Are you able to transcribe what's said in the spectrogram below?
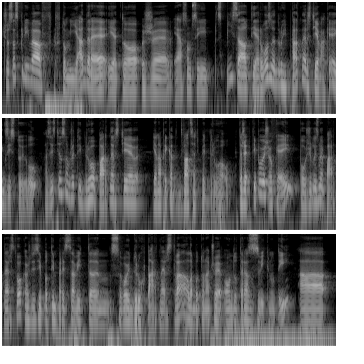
čo sa skrýva v, v tom jadre je to, že ja som si spísal tie rôzne druhy partnerstiev, aké existujú a zistil som, že tých druhov partnerstiev je napríklad 25 druhov. Takže ty povieš, OK, použili sme partnerstvo, každý si pod tým predstaví ten svoj druh partnerstva, alebo to, na čo je on doteraz zvyknutý. A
